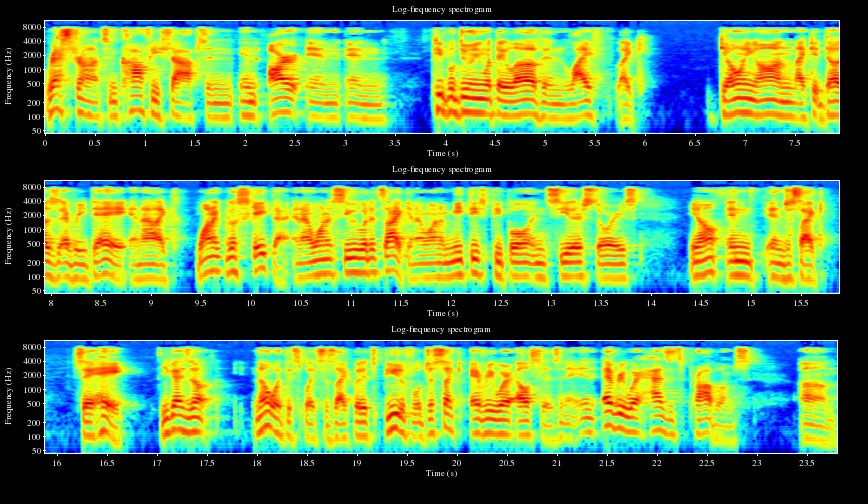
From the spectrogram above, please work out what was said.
restaurants and coffee shops and, and art and, and people doing what they love and life like going on like it does every day. And I like want to go skate that and I want to see what it's like and I want to meet these people and see their stories, you know, and, and just like say, Hey, you guys don't know what this place is like, but it's beautiful, just like everywhere else is. And, and everywhere has its problems. Um,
